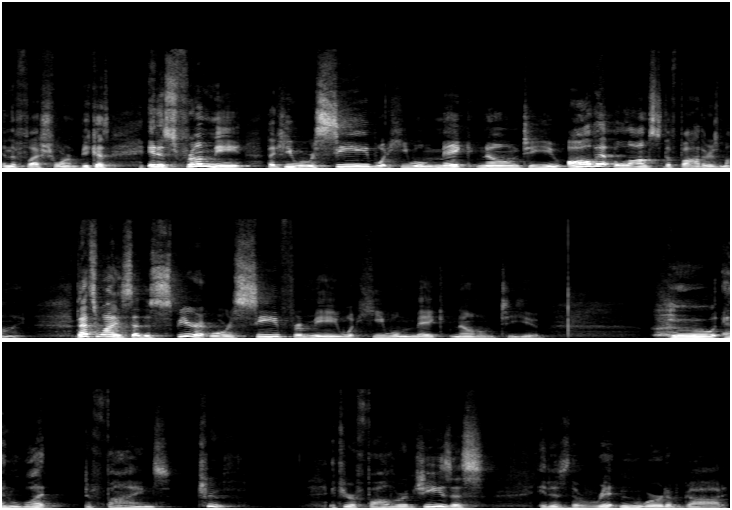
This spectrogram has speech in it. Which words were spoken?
in the flesh form, because it is from me that he will receive what he will make known to you. All that belongs to the Father is mine. That's why I said the Spirit will receive from me what he will make known to you. Who and what defines truth? If you're a follower of Jesus, it is the written word of God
